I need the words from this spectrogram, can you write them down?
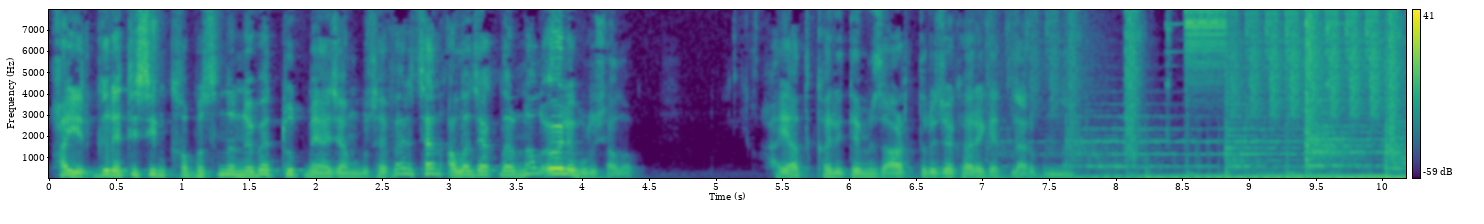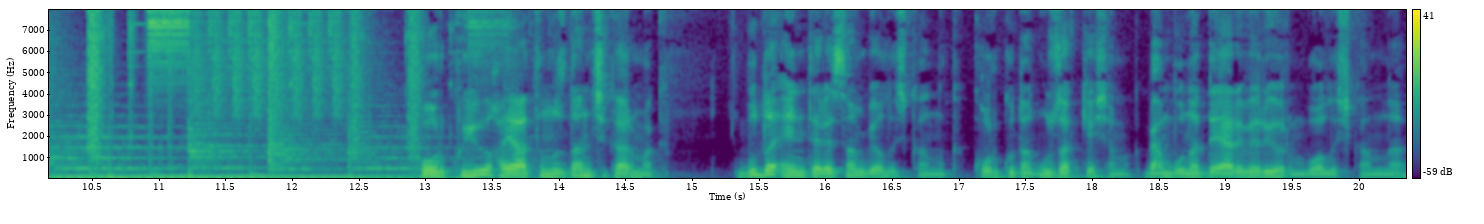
Hayır gratis'in kapısında nöbet tutmayacağım bu sefer sen alacaklarını al öyle buluşalım. Hayat kalitemizi arttıracak hareketler bunlar. Korkuyu hayatımızdan çıkarmak. Bu da enteresan bir alışkanlık. Korkudan uzak yaşamak. Ben buna değer veriyorum bu alışkanlığa.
